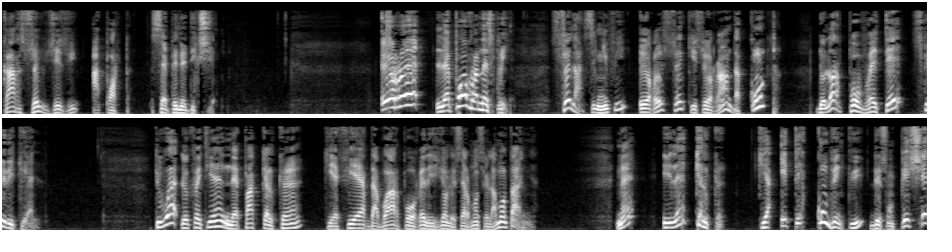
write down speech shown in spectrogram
car seul Jésus apporte ces bénédictions. Heureux les pauvres en esprit. Cela signifie heureux ceux qui se rendent compte de leur pauvreté spirituelle. Tu vois, le chrétien n'est pas quelqu'un qui est fier d'avoir pour religion le sermon sur la montagne. Mais il est quelqu'un qui a été convaincu de son péché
